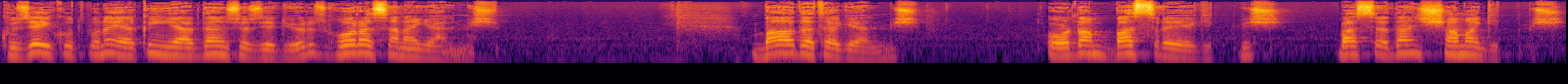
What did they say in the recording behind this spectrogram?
Kuzey Kutbu'na yakın yerden söz ediyoruz. Horasan'a gelmiş. Bağdat'a gelmiş. Oradan Basra'ya gitmiş. Basra'dan Şam'a gitmiş.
